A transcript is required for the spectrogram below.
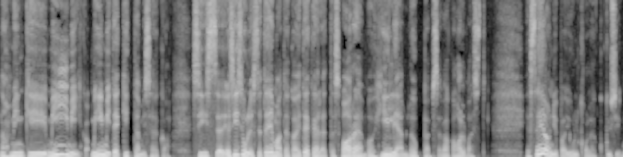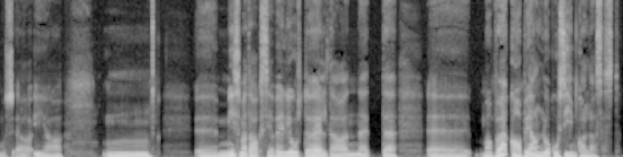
noh, mingi miimiga, miimi tekitamisega, siis ja sisuliste teemadega ei tegeleta, siis varem või hiljem lõpeb see väga halvasti. ja see on juba julgeoleku küsimus ja, ja mm, eh, mis ma tahaks siia veel juurde öelda, on, et eh, ma väga pean lugu Siim Kallasest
